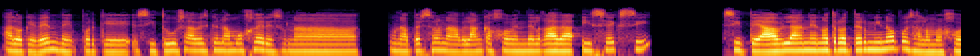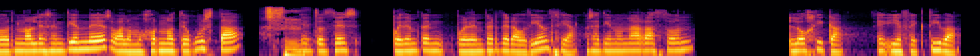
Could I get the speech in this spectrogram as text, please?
A lo que vende, porque si tú sabes que una mujer es una, una persona blanca, joven, delgada y sexy, si te hablan en otro término, pues a lo mejor no les entiendes o a lo mejor no te gusta. Entonces pueden, pueden perder audiencia. O sea, tiene una razón lógica y efectiva.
